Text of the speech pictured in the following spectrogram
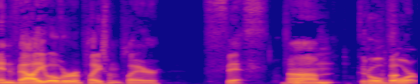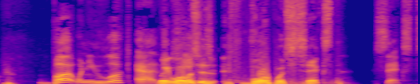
And value over replacement player, fifth. Vorp. Um, Good old but- Vorp. but when you look at Wait, what was his Vorp was sixth? sixth?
